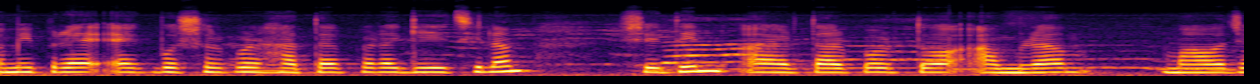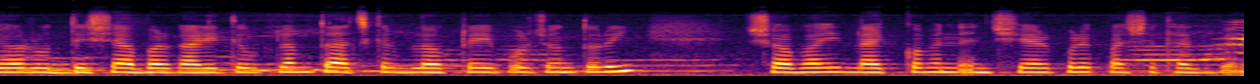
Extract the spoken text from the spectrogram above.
আমি প্রায় এক বছর পর হাতারপাড়া গিয়েছিলাম সেদিন, আর তারপর তো আমরা মাওয়া যাওয়ার উদ্দেশ্যে আবার গাড়িতে উঠলাম। তো আজকের ব্লগটা এই পর্যন্তই সবাই লাইক কমেন্ট অ্যান্ড শেয়ার করে পাশে থাকবেন।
